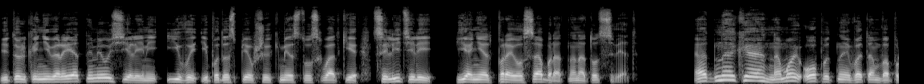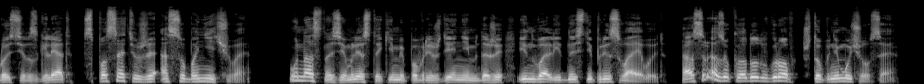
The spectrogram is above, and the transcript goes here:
И только невероятными усилиями Ивы и подоспевших к месту схватки целителей я не отправился обратно на тот свет. Однако, на мой опытный в этом вопросе взгляд, спасать уже особо нечего. У нас на земле с такими повреждениями даже инвалидность не присваивают, а сразу кладут в гроб, чтоб не мучился.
